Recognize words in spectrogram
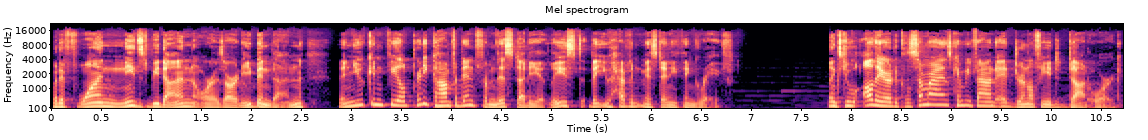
But if one needs to be done or has already been done, then you can feel pretty confident from this study at least that you haven't missed anything grave. Links to all the articles summarized can be found at journalfeed.org,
